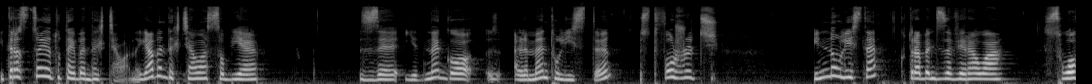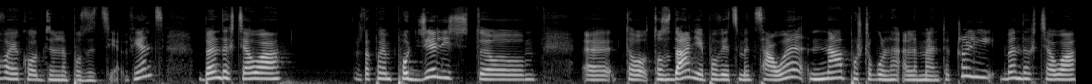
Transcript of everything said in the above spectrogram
I teraz co ja tutaj będę chciała? No ja będę chciała sobie z jednego elementu listy stworzyć inną listę, która będzie zawierała słowa jako oddzielne pozycje, więc będę chciała, że tak powiem, podzielić to, e, to, to zdanie, powiedzmy całe, na poszczególne elementy, czyli będę chciała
